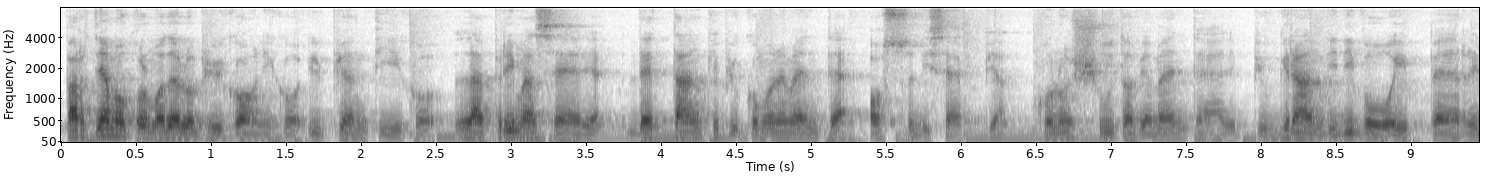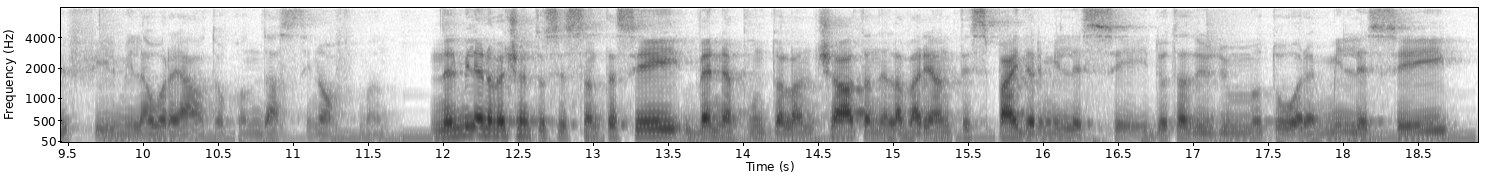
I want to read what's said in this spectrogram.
Partiamo col modello più iconico, il più antico, la prima serie, detta anche più comunemente Osso di Seppia, conosciuta ovviamente ai più grandi di voi per il film Laureato con Dustin Hoffman. Nel 1966 venne appunto lanciata nella variante Spider 1006, dotata di un motore 1006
